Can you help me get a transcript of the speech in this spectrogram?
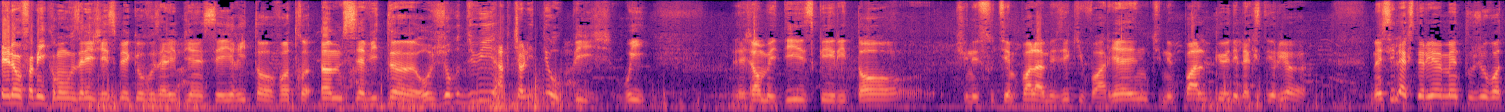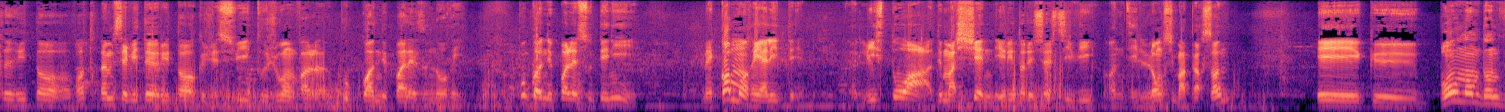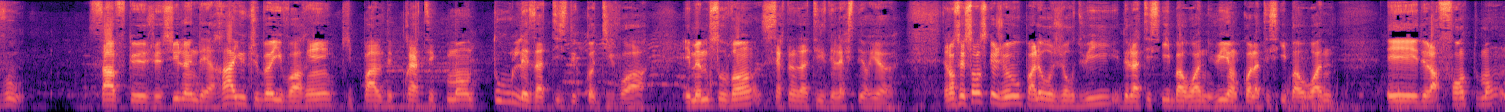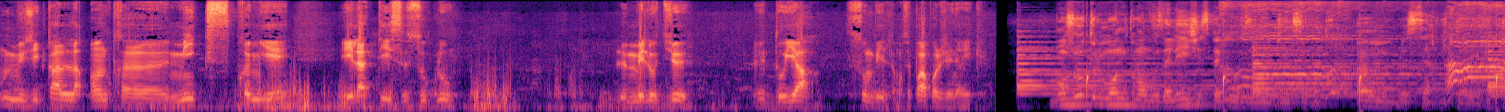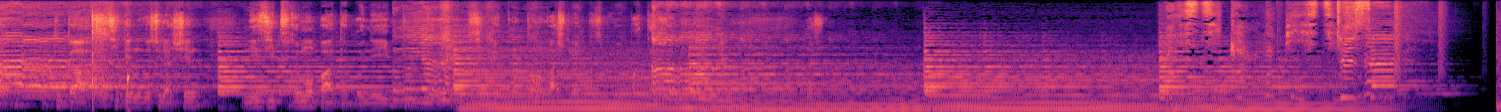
Hello famille, comment vous allez? J'espère que vous allez bien. C'est Irito, votre homme serviteur. Aujourd'hui, actualité oblige. Oui, les gens me disent qu'Irito, tu ne soutiens pas la musique ivoirienne, tu ne parles que de l'extérieur. Mais si l'extérieur mène toujours votre Irito, votre homme serviteur Irito que je suis toujours en valeur, pourquoi ne pas les honorer? Pourquoi ne pas les soutenir? Mais comme en réalité, l'histoire de ma chaîne Irito de Church TV en dit long sur ma personne, et que bon nombre d'entre vous savent que je suis l'un des rares youtubeurs ivoiriens qui parle de pratiquement tous les artistes de Côte d'Ivoire et même souvent certains artistes de l'extérieur. C'est dans ce sens que je vais vous parler aujourd'hui de l'artiste Ibawan, oui encore l'artiste Ibawan et de l'affrontement musical entre euh, Mix Premier et l'artiste Zouglou, le mélodieux, le Doya Sombil. On se parle pour le générique. Bonjour tout le monde, comment vous allez? J'espère que vous allez bien, c'est votre humble serviteur En tout cas, si tu es nouveau sur la chaîne, n'hésite vraiment pas à t'abonner. Euh, si tu content, lâche-moi un pouce bleu.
